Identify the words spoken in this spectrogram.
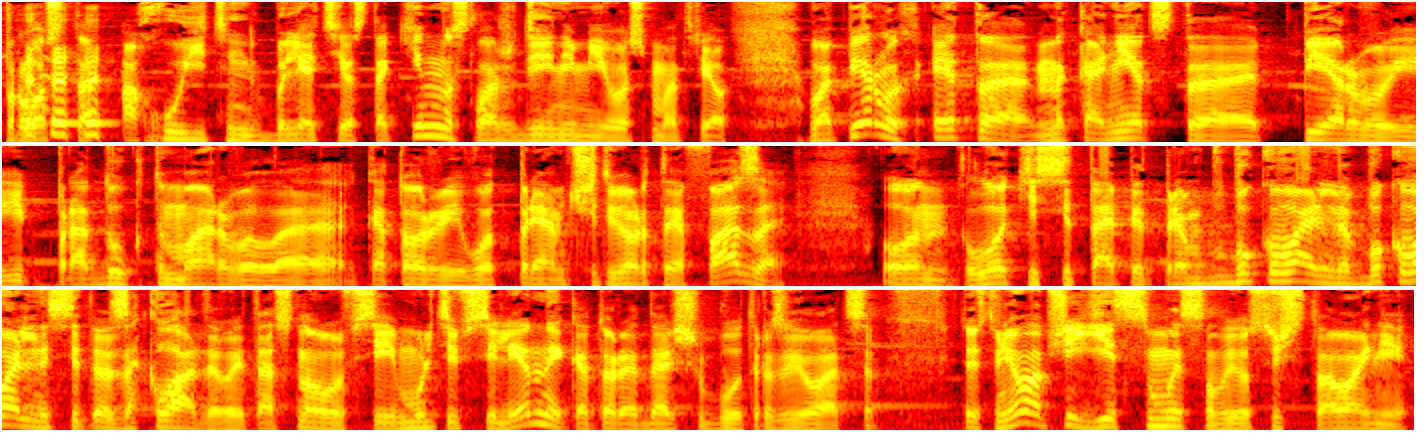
просто охуительный. Блять, я с таким наслаждением его смотрел. Во-первых, это, наконец-то, первый продукт Марвела, который вот прям четвертая фаза, он Локи сетапит, прям буквально, буквально сетапит, закладывает основу всей мультивселенной, которая дальше будет развиваться. То есть у него вообще есть смысл в его существовании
